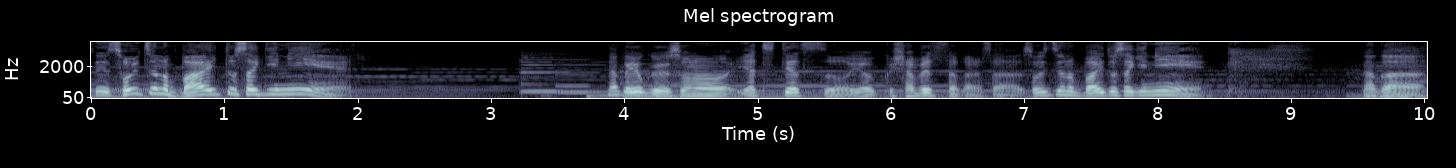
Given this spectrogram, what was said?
う。でそいつのバイト先になんかよくそのやつってやつとよく喋ってたからさそいつのバイト先になんか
